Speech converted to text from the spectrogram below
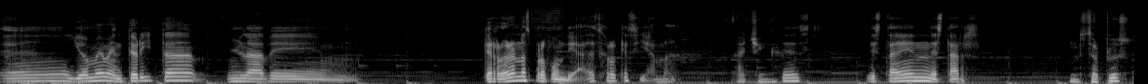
Eh, yo me aventé ahorita la de mm, Terror en las profundidades, creo que se llama. Ah, chinga. Es, está en Stars. ¿En Star Plus?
